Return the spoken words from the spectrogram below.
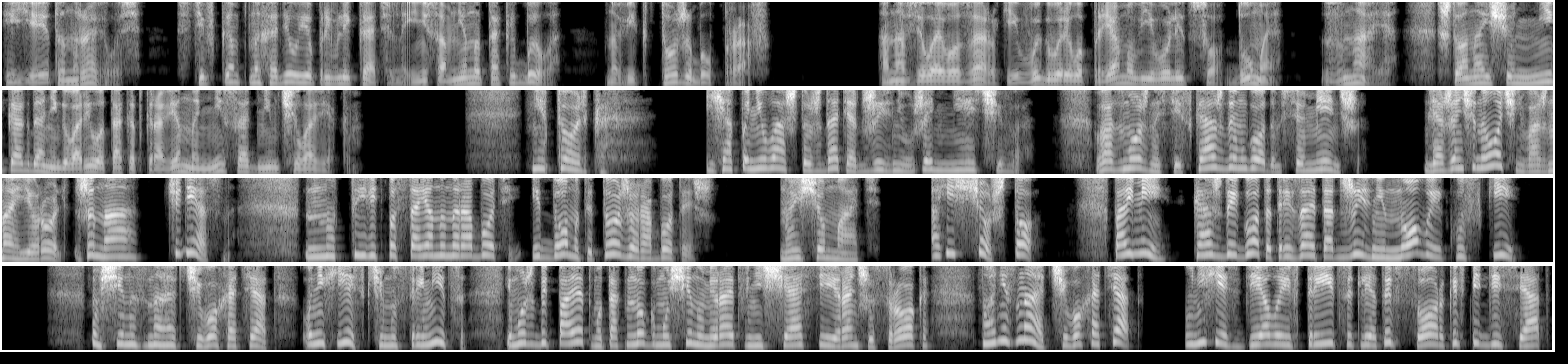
и ей это нравилось. Стив Кэмп находил ее привлекательной, и, несомненно, так и было. Но Вик тоже был прав. Она взяла его за руки и выговорила прямо в его лицо, думая, зная, что она еще никогда не говорила так откровенно ни с одним человеком. «Не только. Я поняла, что ждать от жизни уже нечего». Возможностей с каждым годом все меньше. Для женщины очень важна ее роль. Жена. Чудесно. Но ты ведь постоянно на работе, и дома ты тоже работаешь. Но еще мать. А еще что? Пойми, каждый год отрезает от жизни новые куски. Мужчины знают, чего хотят. У них есть к чему стремиться. И, может быть, поэтому так много мужчин умирает в несчастье и раньше срока. Но они знают, чего хотят. У них есть дело и в 30 лет, и в 40, и в 50.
